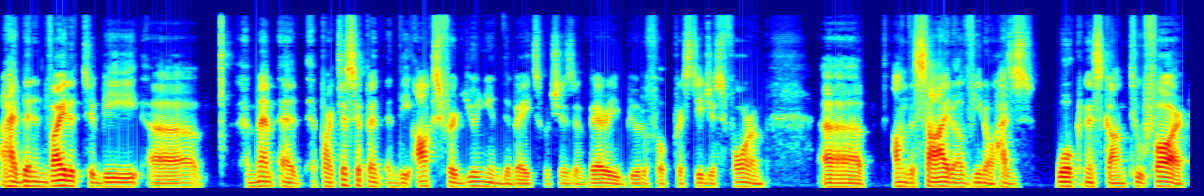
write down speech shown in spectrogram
I had been invited to be uh, a, mem- a, a, participant in the Oxford Union debates, which is a very beautiful, prestigious forum. Uh, on the side of, you know, has wokeness gone too far?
